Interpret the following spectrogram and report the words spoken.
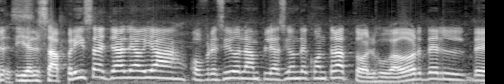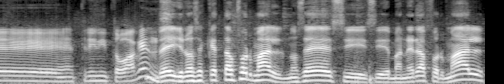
antes. y el Saprissa ya le había ofrecido la ampliación de contrato al jugador del, de Trinito Baguense. Ve, yo no sé qué tan formal. No sé si, si de manera formal,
